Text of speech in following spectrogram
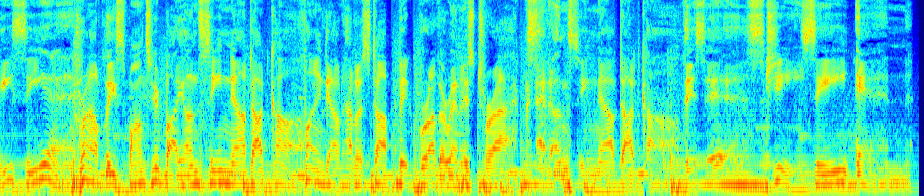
GCN. Proudly sponsored by UnseenNow.com. Find out how to stop Big Brother in his tracks at UnseenNow.com. This is GCN.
